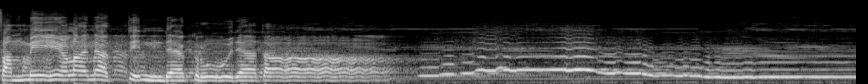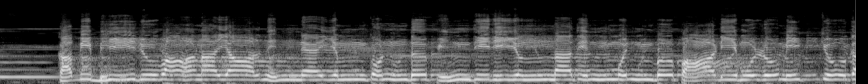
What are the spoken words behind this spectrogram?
സമ്മേളനത്തിന്റെ ക്രൂരത. കവിഭീരുവാണയാൾ നിന്നെയും കൊണ്ട് പിന്തിരിയുന്നതിൻ മുൻപ് പാടി മുഴുമിക്കുക.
